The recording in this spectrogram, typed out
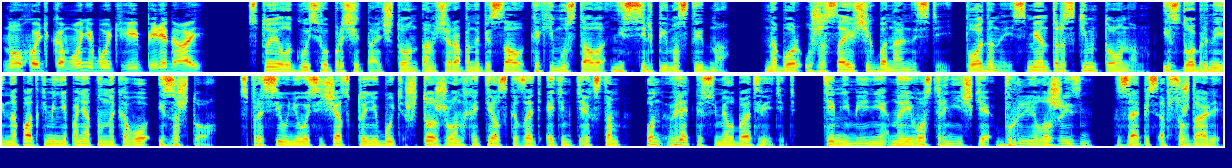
Ну, хоть кому-нибудь и передай». Стоило Гусеву прочитать, что он там вчера понаписал, как ему стало нестерпимо стыдно. Набор ужасающих банальностей, поданный с менторским тоном, издобренный нападками непонятно на кого и за что. Спроси у него сейчас кто-нибудь, что же он хотел сказать этим текстом, он вряд ли сумел бы ответить. Тем не менее, на его страничке бурлила жизнь. Запись обсуждали,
